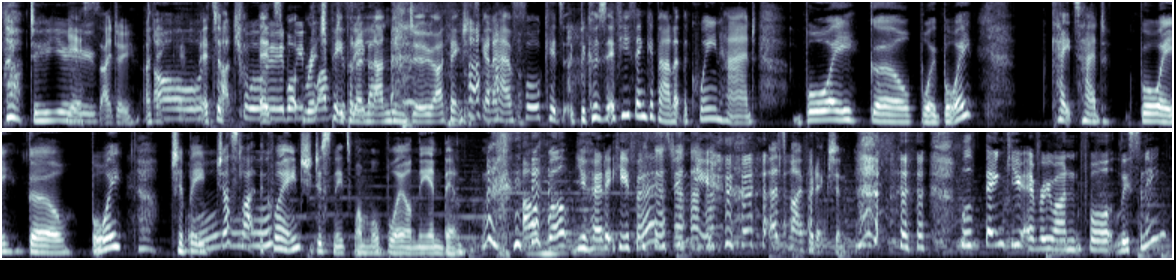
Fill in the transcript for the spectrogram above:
Do you? Yes, I do. I think Oh, it's, touch a, it's what We'd rich people in that. London do. I think she's going to have four kids. Because if you think about it, the Queen had boy, girl, boy, boy. Kate's had boy, girl, boy. To be just like the oh. Queen, she just needs one more boy on the end then. Oh, well, you heard it here first, didn't you? That's my prediction. Well, thank you everyone for listening.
